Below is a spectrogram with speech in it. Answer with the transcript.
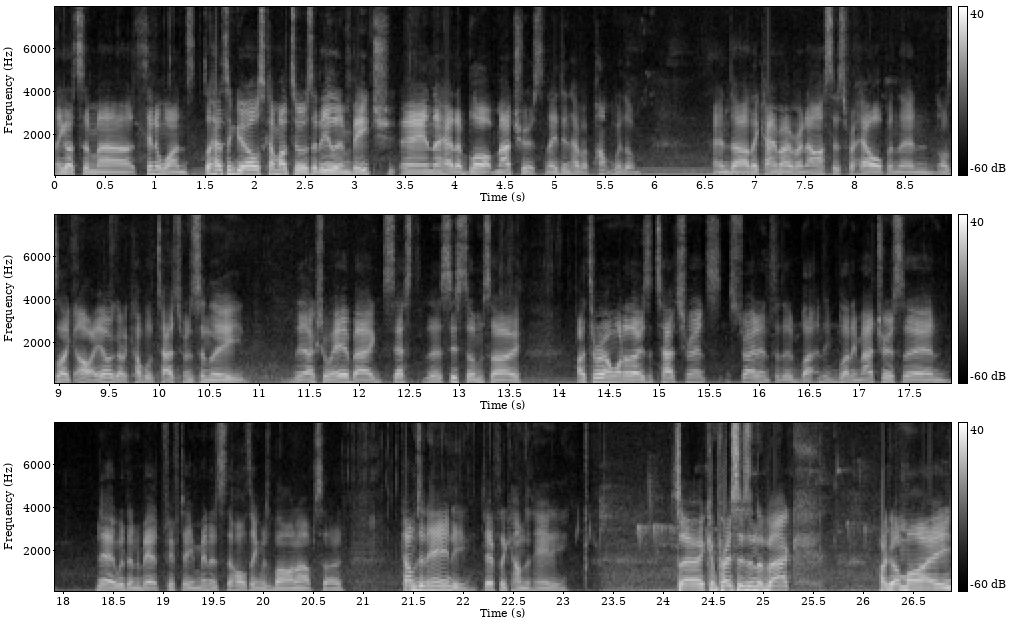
They got some uh, thinner ones. So I had some girls come up to us at Elim Beach and they had a blow up mattress and they didn't have a pump with them. And uh, they came over and asked us for help. And then I was like, oh yeah, I got a couple of attachments in the, the actual airbag the system. So I threw on one of those attachments straight into the bloody mattress and yeah, within about 15 minutes, the whole thing was blowing up. So it comes in handy, definitely comes in handy. So compressors in the back. I got my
